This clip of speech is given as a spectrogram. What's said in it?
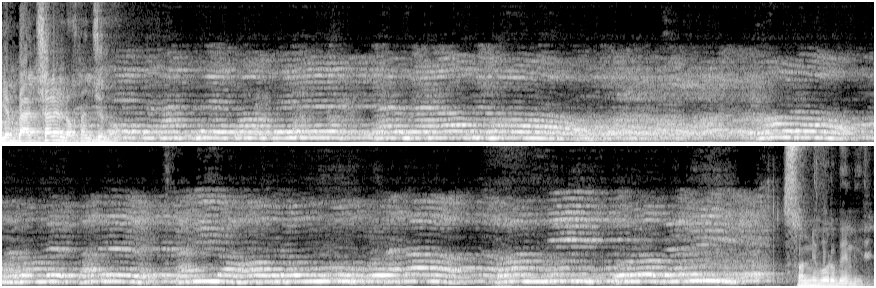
یه بچه رو انداختن جلو. سنی برو بمیر.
